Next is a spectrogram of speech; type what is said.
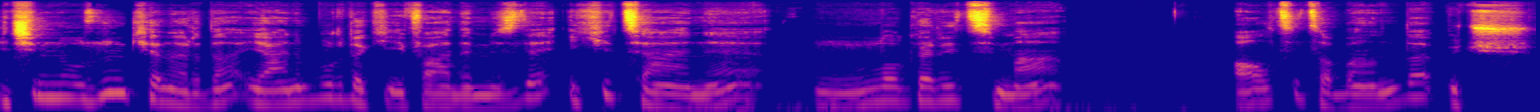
biçimli uzun kenarı da yani buradaki ifademizde 2 tane logaritma 6 tabanında 3.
